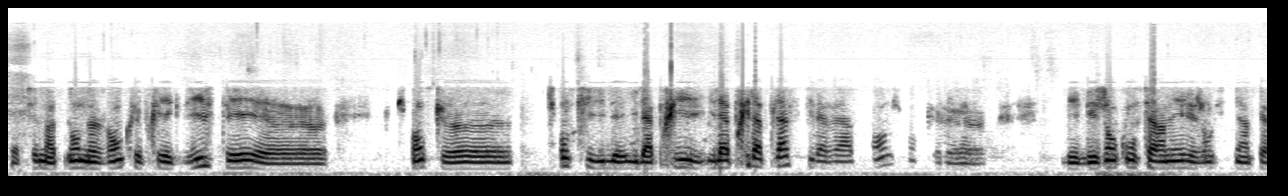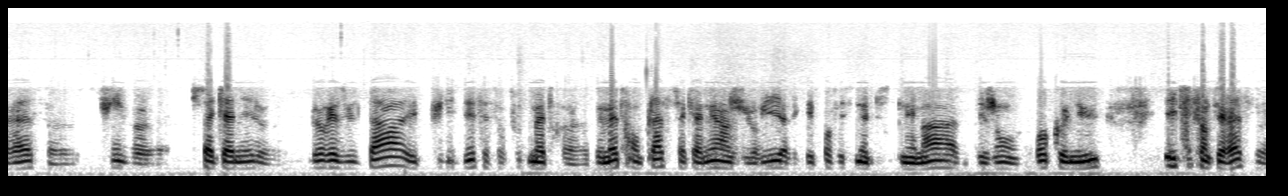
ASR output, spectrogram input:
Ça fait maintenant neuf ans que le prix existe et euh, je pense que pense qu'il il a pris, il a pris la place qu'il avait à prendre. Je pense que le- les, gens concernés, les gens qui s'y intéressent, euh, suivent euh, chaque année le, résultat. Et puis l'idée, c'est surtout de mettre, euh, de mettre en place chaque année un jury avec des professionnels du cinéma, avec des gens reconnus et qui s'intéressent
